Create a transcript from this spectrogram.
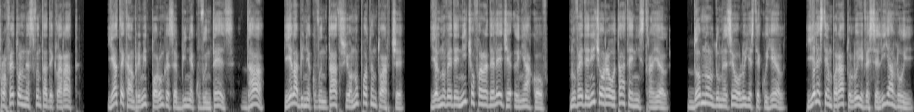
profetul nesfânt a declarat, Iată că am primit poruncă să binecuvântez. Da, el a binecuvântat și eu nu pot întoarce. El nu vede nicio fără de lege în Iacov, nu vede nicio răutate în Israel. Domnul Dumnezeu lui este cu el. El este împăratul lui, veselia lui.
